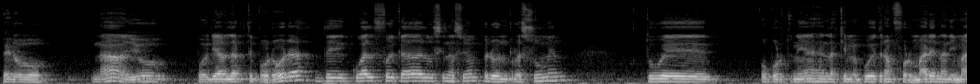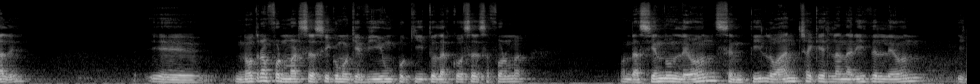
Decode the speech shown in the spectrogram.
Pero nada, yo podría hablarte por horas de cuál fue cada alucinación, pero en resumen, tuve oportunidades en las que me pude transformar en animales. Eh, no transformarse así como que vi un poquito las cosas de esa forma. Onda, siendo un león, sentí lo ancha que es la nariz del león y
